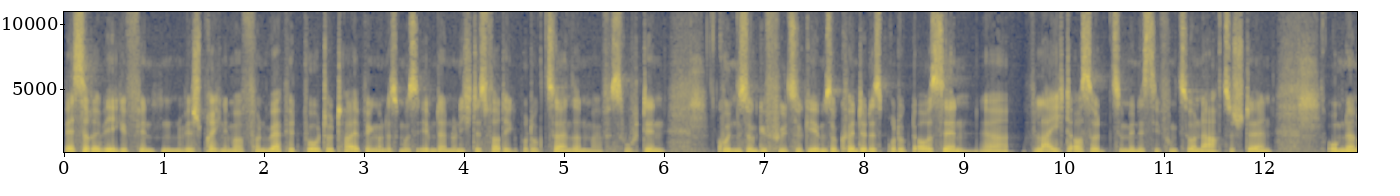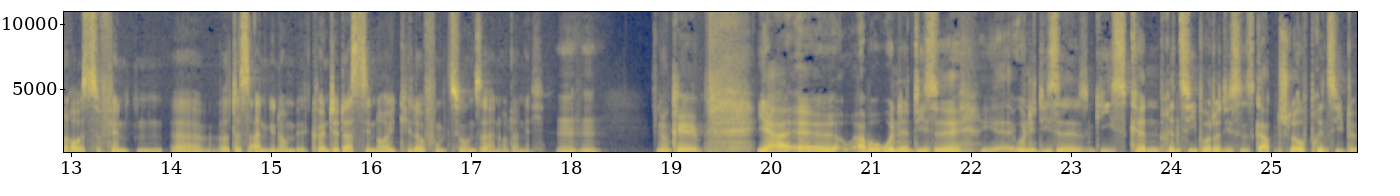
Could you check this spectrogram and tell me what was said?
bessere Wege finden. Wir sprechen immer von Rapid Prototyping und es muss eben dann nur nicht das fertige Produkt sein, sondern man versucht den Kunden so ein Gefühl zu geben, so könnte das Produkt aussehen, ja, vielleicht auch so zumindest die Funktion nachzustellen, um dann rauszufinden, äh, wird das angenommen, könnte das die neue Killerfunktion sein oder nicht. Mhm. Okay. Ja, äh, aber ohne diese, ohne dieses Gießkannenprinzip oder dieses Gartenschlauchprinzip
